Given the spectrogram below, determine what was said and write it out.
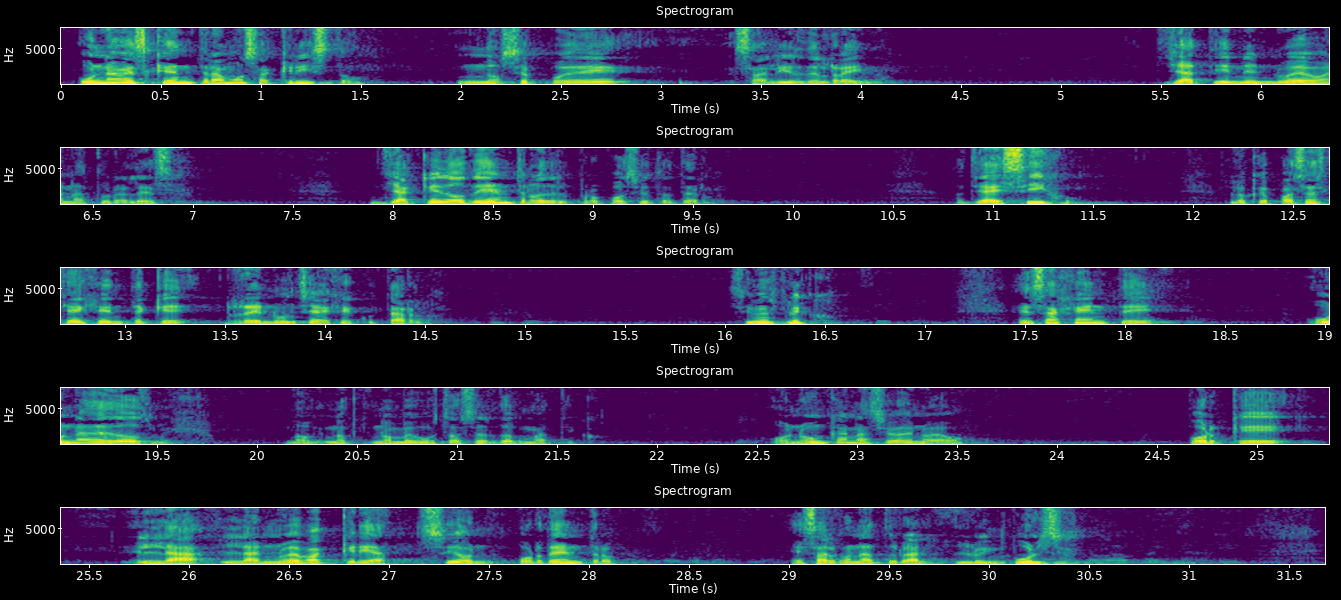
Una vez que entramos a Cristo, no se puede salir del reino. Ya tiene nueva naturaleza. Ya quedó dentro del propósito eterno ya es hijo. Lo que pasa es que hay gente que renuncia a ejecutarlo. ¿Sí me explico? Esa gente, una de dos, mija, no, no, me gusta ser dogmático. O nunca nació de nuevo, porque la, la nueva creación por dentro es algo natural, lo impulsa.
